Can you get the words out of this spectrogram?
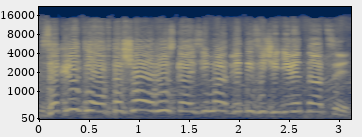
закрытие автошоу «Русская зима-2019».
